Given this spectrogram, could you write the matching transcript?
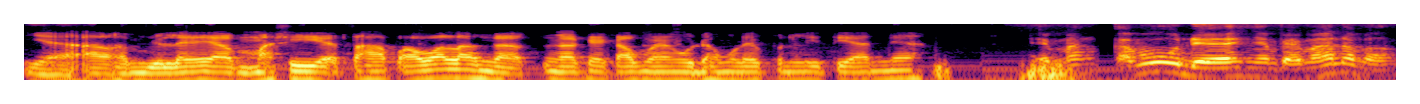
Ya alhamdulillah ya masih tahap awal lah nggak nggak kayak kamu yang udah mulai penelitiannya. Emang kamu udah nyampe mana, Bang?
